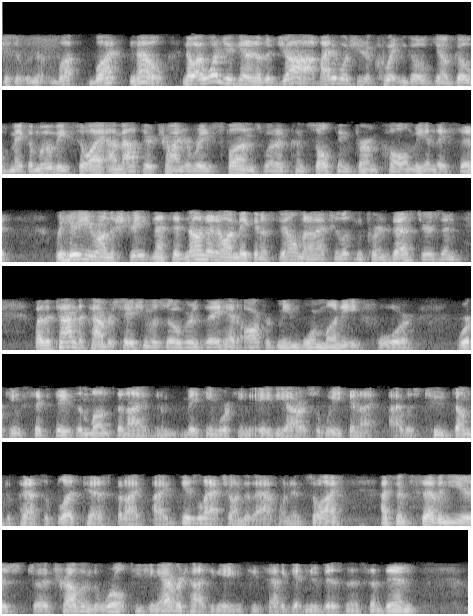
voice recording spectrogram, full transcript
she said, "What? What? No, no. I wanted you to get another job. I didn't want you to quit and go, you know, go make a movie." So I, I'm out there trying to raise funds when a consulting firm called me, and they said, "We hear you're on the street." And I said, "No, no, no. I'm making a film, and I'm actually looking for investors." And by the time the conversation was over, they had offered me more money for working six days a month than I had been making working 80 hours a week. And I, I was too dumb to pass a blood test, but I, I did latch onto that one. And so I, I spent seven years uh, traveling the world teaching advertising agencies how to get new business. And then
